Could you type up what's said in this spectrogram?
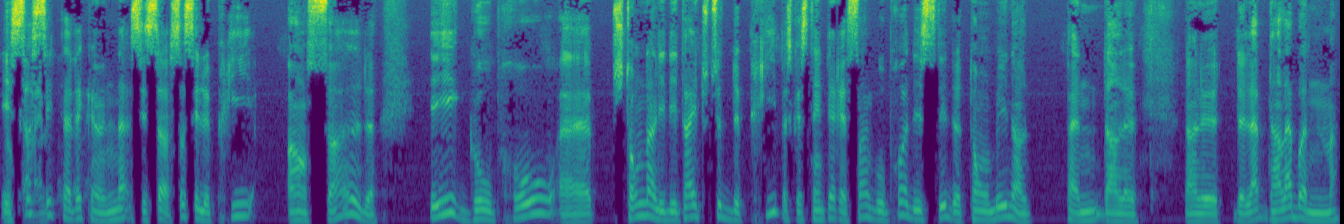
Et ça, c'est avec un, c'est ça, ça c'est le prix en solde. Et GoPro, euh, je tombe dans les détails tout de suite de prix parce que c'est intéressant. GoPro a décidé de tomber dans le dans le dans le de dans l'abonnement.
